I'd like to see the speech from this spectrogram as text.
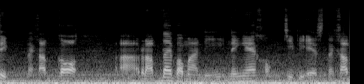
40 นะครับ ก็ รับได้ประมาณนี้ในแง่ของ GPS นะครับ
